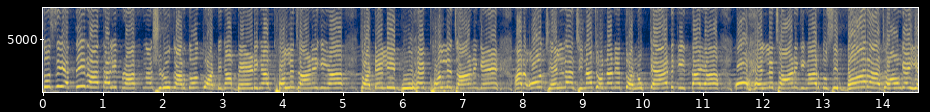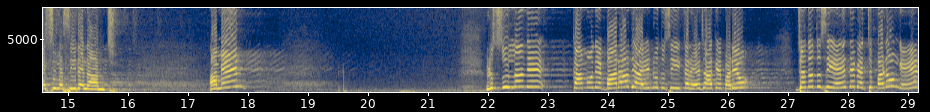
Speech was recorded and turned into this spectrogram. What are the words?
ਤੁਸੀਂ ਅੱਧੀ ਰਾਤ ਵਾਲੀ ਪ੍ਰਾਰਥਨਾ ਸ਼ੁਰੂ ਕਰ ਦਿਓ ਤੁਹਾਡੀਆਂ ਬੇੜੀਆਂ ਖੁੱਲ ਜਾਣਗੀਆਂ, ਤੁਹਾਡੇ ਲਈ ਬੂਹੇ ਖੁੱਲ ਜਾਣਗੇ। ਔਰ ਉਹ ਜੇਲਾਂ ਜਿਨ੍ਹਾਂ 'ਚ ਉਹਨਾਂ ਨੇ ਤੁਹਾਨੂੰ ਕੈਦ ਕੀਤਾ ਆ, ਉਹ ਹਿੱਲ ਜਾਣਗੀਆਂ ਔਰ ਤੁਸੀਂ ਬਾਹਰ ਆ ਜਾਓਗੇ ਯਿਸੂ ਮਸੀਹ ਦੇ ਨਾਮ 'ਚ। ਆਮੀਨ ਰਸੂਲਾਂ ਦੇ ਕੰਮ ਉਹਦੇ 12 ਅਧਿਆਏ ਨੂੰ ਤੁਸੀਂ ਘਰੇ ਜਾ ਕੇ ਪੜਿਓ ਜਦੋਂ ਤੁਸੀਂ ਇਹਦੇ ਵਿੱਚ ਪੜੋਗੇ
